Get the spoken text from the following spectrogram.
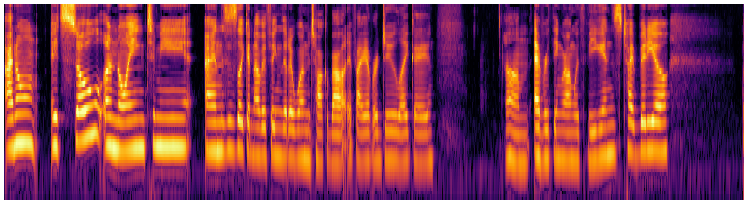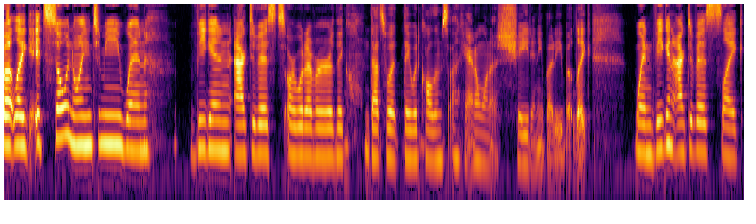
I don't. It's so annoying to me and this is like another thing that I want to talk about if I ever do like a um, everything wrong with vegans type video. But like it's so annoying to me when vegan activists or whatever they call, that's what they would call them. Okay, I don't want to shade anybody, but like when vegan activists like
